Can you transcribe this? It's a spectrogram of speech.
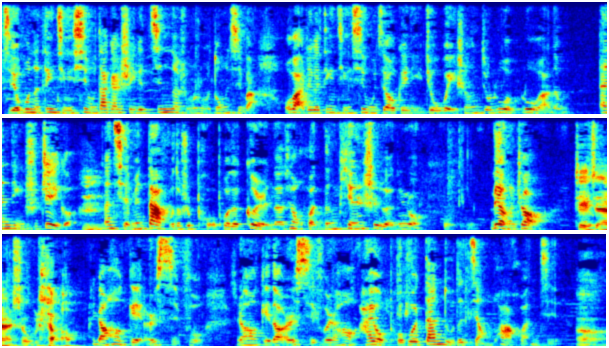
结婚的定情信物，大概是一个金的什么什么东西吧，我把这个定情信物交给你，就尾声就落落完的 ending 是这个，嗯但前面大幅都是婆婆的个人的像幻灯片似的那种亮照，这个真让人受不了。然后给儿媳妇，然后给到儿媳妇，然后还有婆婆单独的讲话环节。嗯，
